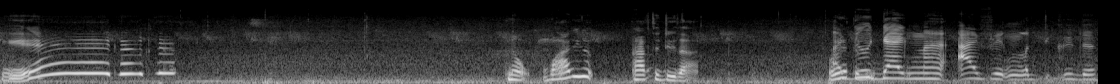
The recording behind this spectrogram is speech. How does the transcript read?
Yeah, good, good. No, why do you have to do that? Why I to do that my I think like the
